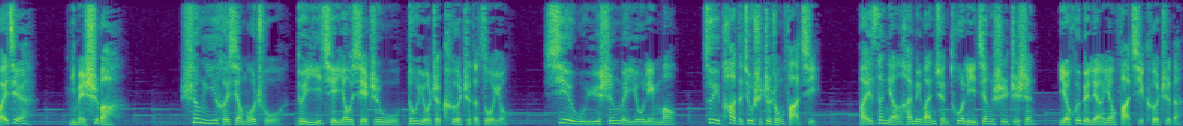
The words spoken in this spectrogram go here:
白姐，你没事吧？”圣衣和降魔杵对一切妖邪之物都有着克制的作用。谢无鱼身为幽灵猫，最怕的就是这种法器。白三娘还没完全脱离僵尸之身，也会被两样法器克制的。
